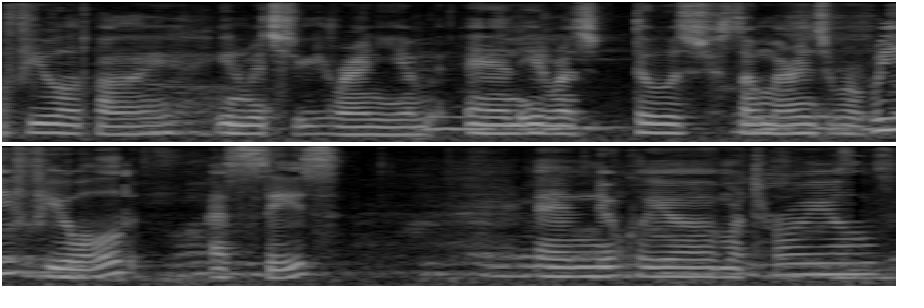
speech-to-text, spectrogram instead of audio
fueled by enriched uranium, and it was those submarines were refueled at seas, and nuclear materials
